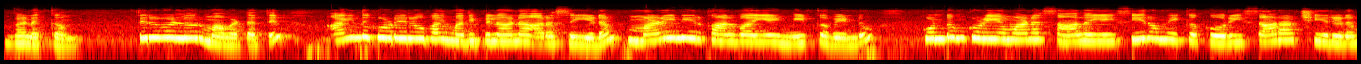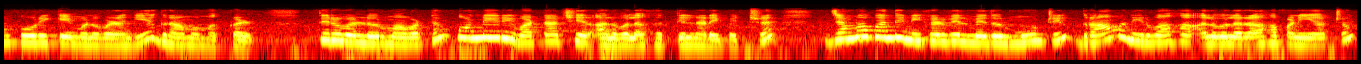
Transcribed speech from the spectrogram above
வணக்கம். திருவள்ளூர் மாவட்டத்தில் ஐந்து கோடி ரூபாய் மதிப்பிலான அரசு இடம் மழைநீர் கால்வாயை மீட்க வேண்டும் குண்டும் குழியுமான சாலையை சீரமைக்க கோரி சாராட்சியரிடம் கோரிக்கை மனு வழங்கிய கிராம மக்கள். திருவள்ளூர் மாவட்டம் பொன்னேரி வட்டாட்சியர் அலுவலகத்தில் நடைபெற்ற ஜம்மபந்தி நிகழ்வில் மெதுர் மூன்றில் கிராம நிர்வாக அலுவலராக பணியாற்றும்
